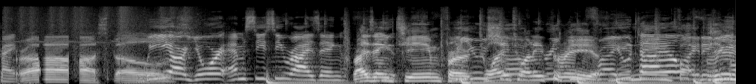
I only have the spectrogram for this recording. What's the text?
Right. Ah, spells. We are your MCC Rising. rising Fu- team for Fuchsia, 2023. freaky, frightening, Futile, fighting freaky,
